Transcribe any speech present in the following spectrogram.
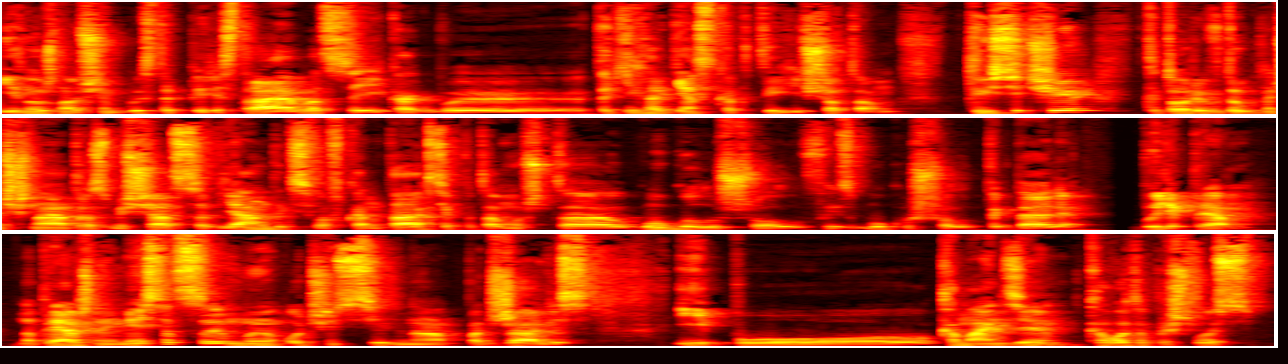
и нужно очень быстро перестраиваться, и как бы таких агентств, как ты, еще там тысячи, которые вдруг начинают размещаться в Яндексе, во ВКонтакте, потому что Google ушел, Facebook ушел и так далее. Были прям напряжные месяцы, мы очень сильно поджались и по команде, кого-то пришлось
